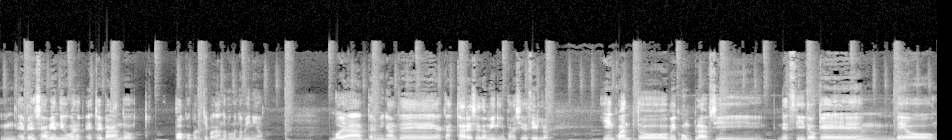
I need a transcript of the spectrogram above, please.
he pensado bien, digo, bueno, estoy pagando poco, pero estoy pagando por un dominio. Voy a terminar de captar ese dominio, por así decirlo y en cuanto me cumpla, si decido que veo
